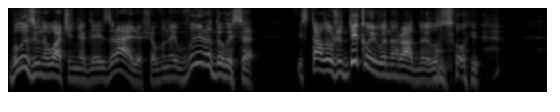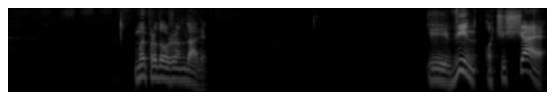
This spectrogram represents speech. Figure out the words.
Були звинувачення для Ізраїлю, що вони виродилися і стали вже дикою виноградною лозою. Ми продовжуємо далі. І він очищає,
